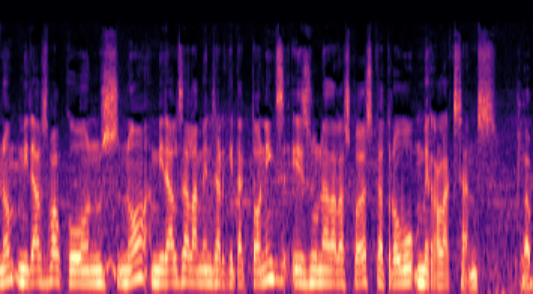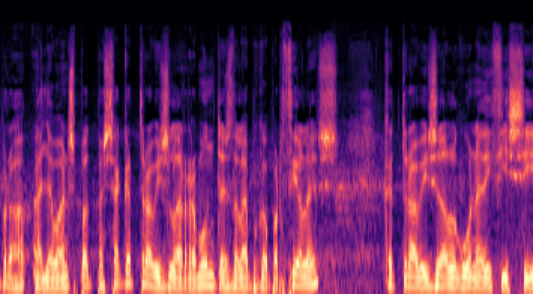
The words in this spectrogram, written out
no? mirar els balcons, no? mirar els elements arquitectònics és una de les coses que trobo més relaxants. Clar, però eh, llavors pot passar que et trobis les remuntes de l'època Porcioles, que et trobis algun edifici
